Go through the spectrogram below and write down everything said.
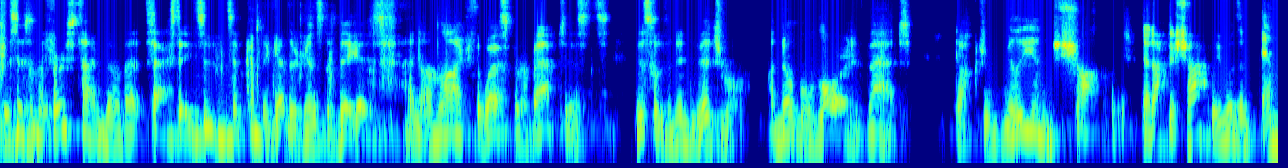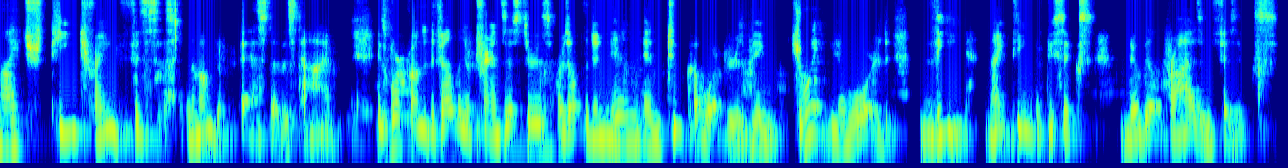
This isn't the first time, though, that Sac State students have come together against a bigot, and unlike the Westboro Baptists, this was an individual, a Nobel laureate at that, Dr. William Shockley. Now, Dr. Shockley was an MIT trained physicist and among the best of his time. His work on the development of transistors resulted in him and two co workers being jointly awarded the 1956 Nobel Prize in Physics.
